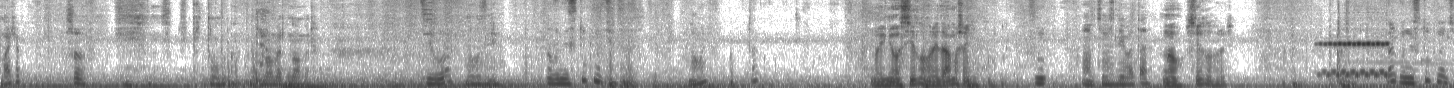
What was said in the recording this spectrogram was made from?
Бачив? Що? Притул. Номер, номер. Ціло? На вузлі. А вони стукнуть? Думаєш? Ну і в нього світло горить, да, в машині? А, це зліва та? Ну, світло горить. Так, вони стукнуть.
